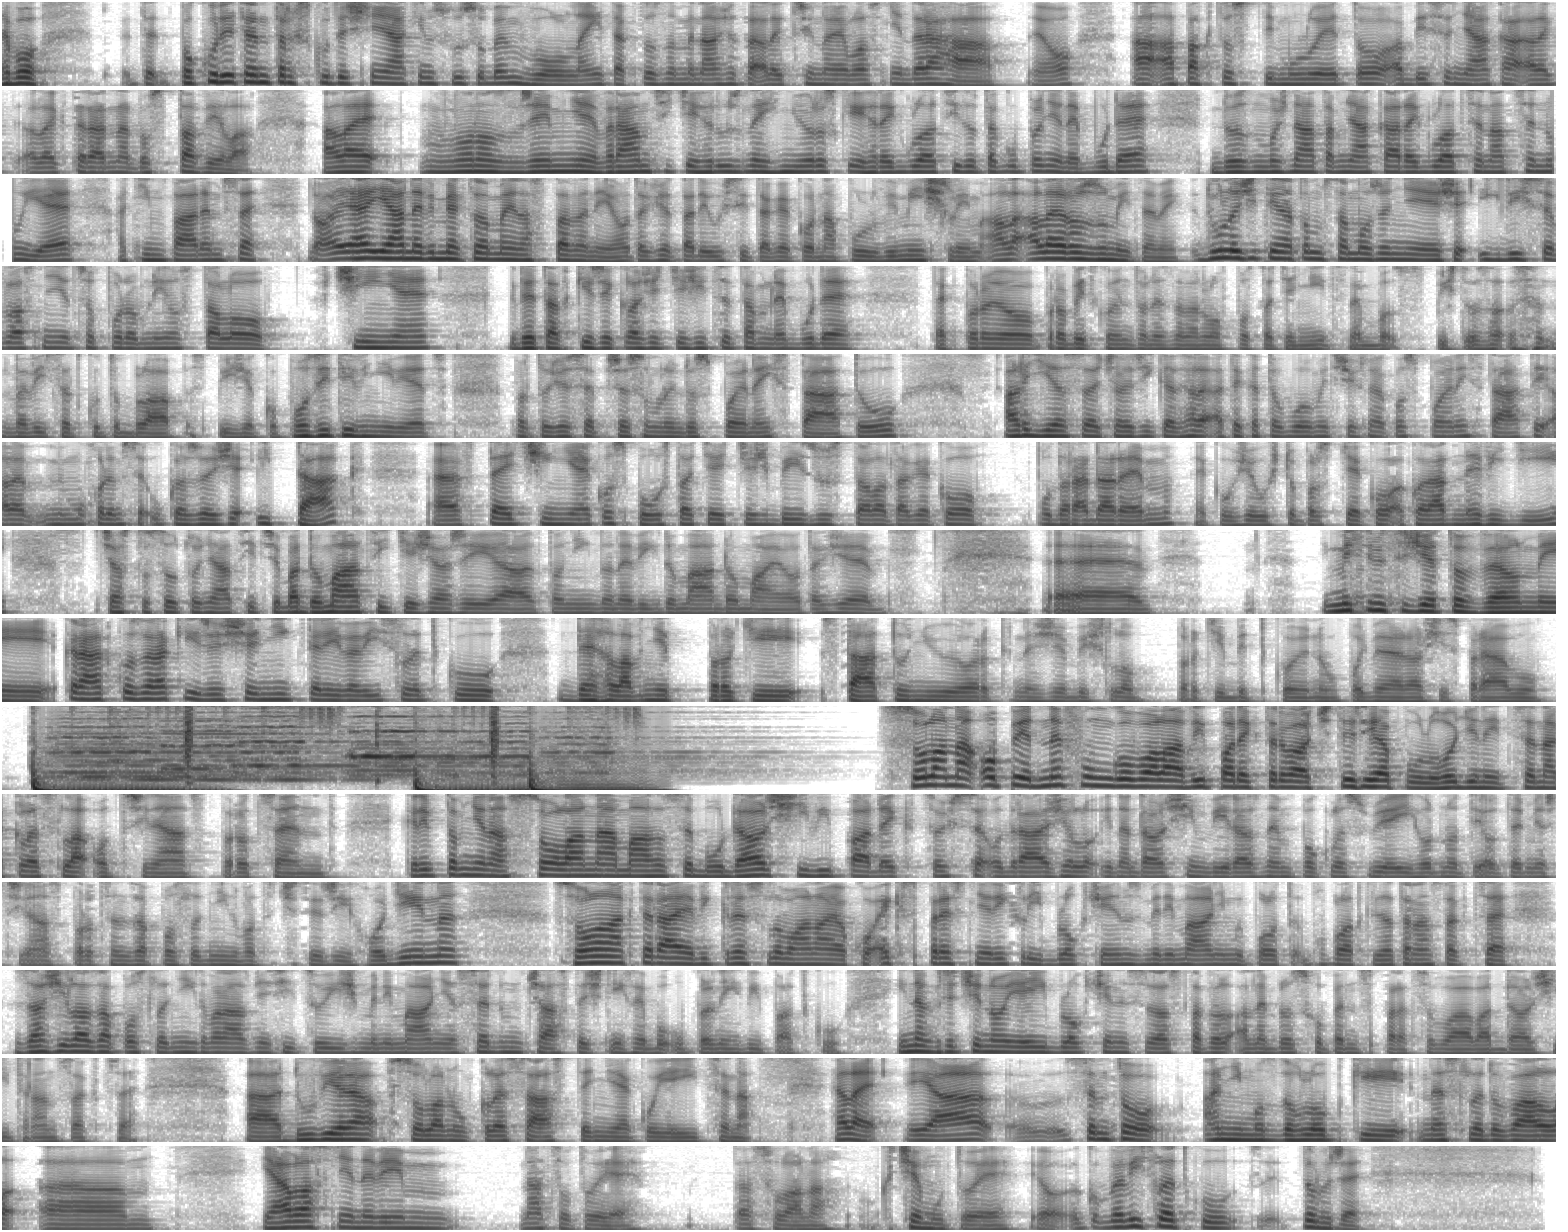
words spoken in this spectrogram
nebo pokud je ten trh skutečně nějakým způsobem volný, tak to znamená, že ta elektřina je vlastně drahá. Jo? A, a pak to stimuluje to, aby se nějaká elektrárna dostavila. Ale ono zřejmě v rámci těch různých newyorských regulací to tak úplně nebude. Dost možná tam nějaká regulace na cenu je a tím pádem se. No já, já nevím, jak to mají nastavený, jo? takže tady už si tak jako napůl vymýšlím, ale, ale rozumíte mi. Důležitý na tom samozřejmě je, že i když se vlastně něco podobného stalo v Číně, kde tatky řekla, že těžit tam nebude, tak pro, pro Bitcoin to neznamenalo v podstatě nic, nebo spíš to ve výsledku to byla spíš jako pozitivní věc, protože se přesunuli do Spojených států a lidi zase začali říkat, hele, a teďka to budou mít všechno jako Spojené státy, ale mimochodem se ukazuje, že i tak eh, v té Číně jako spousta těch těžby zůstala tak jako pod radarem, jako že už to prostě jako akorát nevidí. Často jsou to nějací třeba domácí těžaři a to nikdo neví, kdo má doma, jo, takže eh, Myslím si, že je to velmi krátkozraký řešení, který ve výsledku jde hlavně proti státu New York, než by šlo proti Bitcoinu. Pojďme na další zprávu. Solana opět nefungovala, výpadek trval 4,5 hodiny, cena klesla o 13%. Kryptoměna Solana má za sebou další výpadek, což se odráželo i na dalším výrazném poklesu její hodnoty o téměř 13% za posledních 24 hodin. Solana, která je vykreslována jako expresně rychlý blockchain s minimálními poplatky za transakce, zažila za posledních 12 měsíců již minimálně 7 částečných nebo úplných výpadků. Jinak řečeno, její blockchain se zastavil a nebyl schopen zpracovávat další transakce. A důvěra v Solanu klesá stejně jako její cena. Hele, já jsem to ani moc dohloubky nesledoval, um, já vlastně nevím, na co to je, ta Solana, k čemu to je. Jo, jako ve výsledku, dobře,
